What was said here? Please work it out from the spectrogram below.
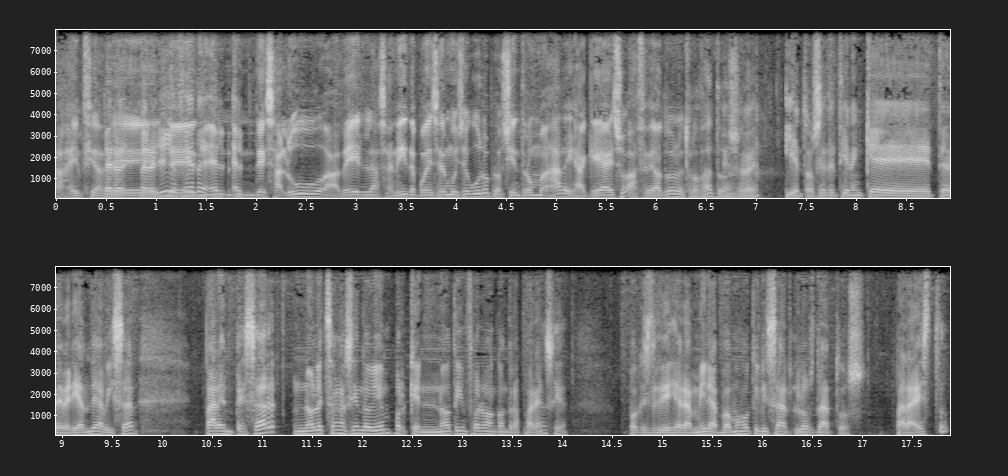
agencias Pero- de, pero yo- de- fíjate, el- el- de salud, Adesla, Sanita, pueden ser muy seguros, pero si entra un majara y hackea eso, hace datos de nuestros datos. Eso es. Y entonces te tienen que, te deberían de avisar. Para empezar, no le están haciendo bien porque no te informan con transparencia. Porque si te dijeran, mira, vamos a utilizar los datos para esto,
